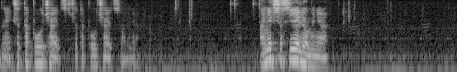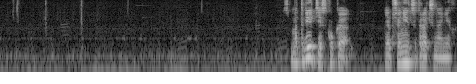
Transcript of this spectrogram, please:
Не, что-то получается, что-то получается у меня. Они все съели у меня. Смотрите, сколько я пшеницы трачу на них.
